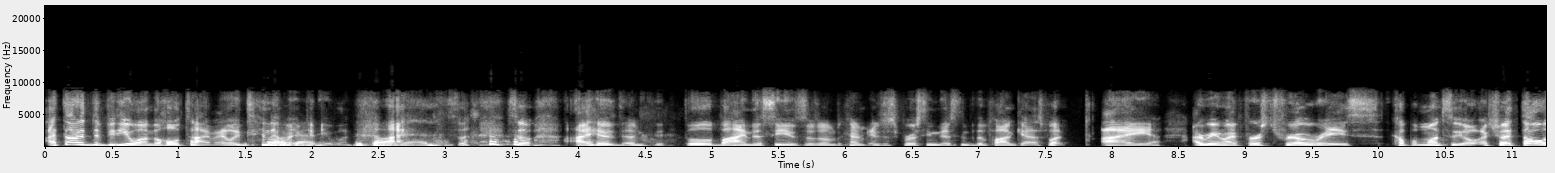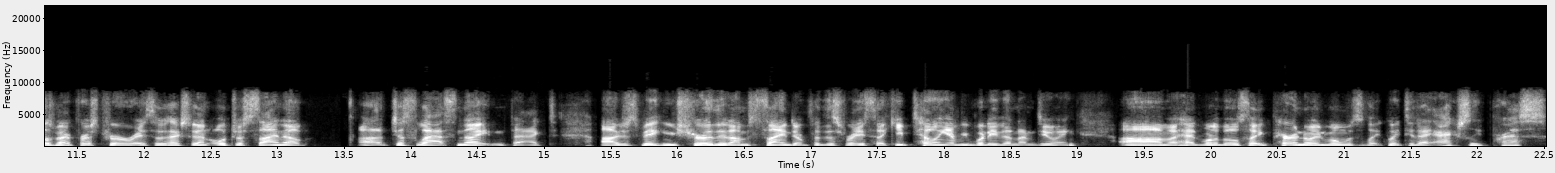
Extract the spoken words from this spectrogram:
I thought I had the video on the whole time. I like didn't have my good. video on. It's all I, good. so, so, I have I'm a little behind the scenes, so I'm kind of interspersing this into the podcast. But I I ran my first trail race a couple months ago. Actually, I thought it was my first trail race. I was actually on UltraSignup uh, just last night, in fact, uh, just making sure that I'm signed up for this race. I keep telling everybody that I'm doing. Um, I had one of those like paranoid moments of like, wait, did I actually press,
